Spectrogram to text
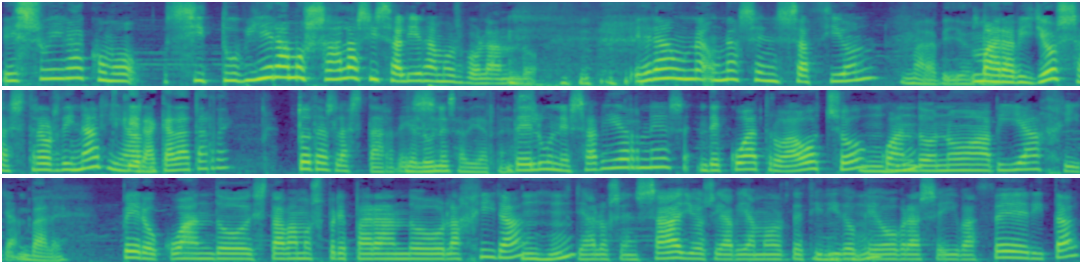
Eso era como si tuviéramos alas y saliéramos volando. Era una, una sensación Maravilloso. maravillosa, extraordinaria. ¿Que era cada tarde? Todas las tardes. De lunes a viernes. De lunes a viernes, de 4 a 8, Ujú. cuando no había gira. Vale. Pero cuando estábamos preparando la gira, ya los ensayos, ya habíamos decidido qué obra se iba a hacer y tal,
